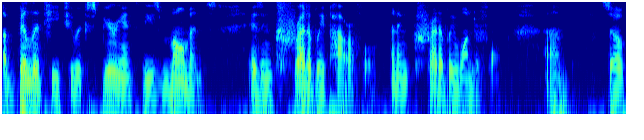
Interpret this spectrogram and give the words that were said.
ability to experience these moments is incredibly powerful and incredibly wonderful. Um, so,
